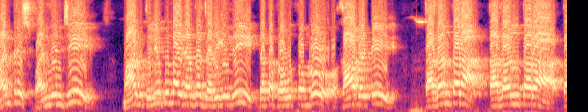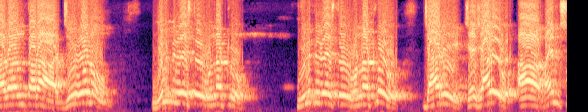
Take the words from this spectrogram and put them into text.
మంత్రి స్పందించి మాకు తెలియకుండా ఇదంతా జరిగింది గత ప్రభుత్వంలో. కాబట్టి తదంతర తదంతర తదంతర జీవోను నిలిపివేస్తూ ఉన్నట్లు నిలిపివేస్తూ ఉన్నట్లు జారీ చేశాడు ఆ మైన్స్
